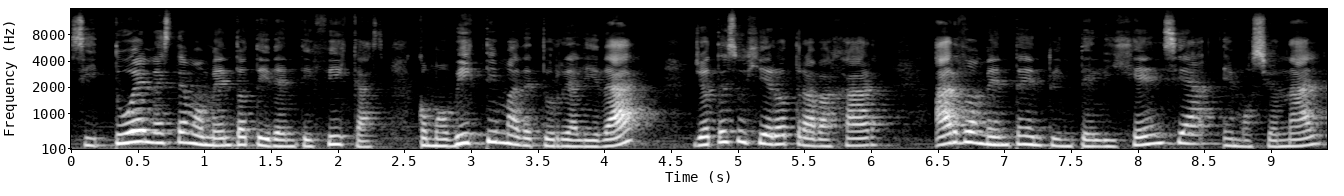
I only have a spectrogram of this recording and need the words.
Si tú en este momento te identificas como víctima de tu realidad, yo te sugiero trabajar arduamente en tu inteligencia emocional,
